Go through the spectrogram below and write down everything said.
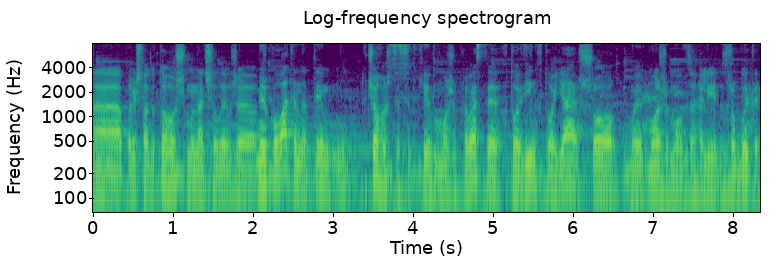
е, перейшла до того, що ми почали вже міркувати над тим, ну до чого ж це все таки може привести, хто він, хто я, що ми можемо взагалі зробити.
